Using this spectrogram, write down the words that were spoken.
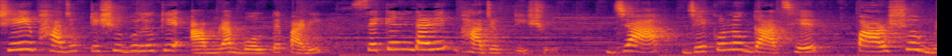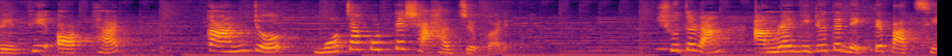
সেই ভাজক টিস্যুগুলোকে আমরা বলতে পারি সেকেন্ডারি ভাজক টিস্যু, যা যে কোনো গাছের পার্শ্ব বৃদ্ধি অর্থাৎ কাণ্ড মোটা করতে সাহায্য করে। সুতরাং আমরা এই ভিডিওতে দেখতে পাচ্ছি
